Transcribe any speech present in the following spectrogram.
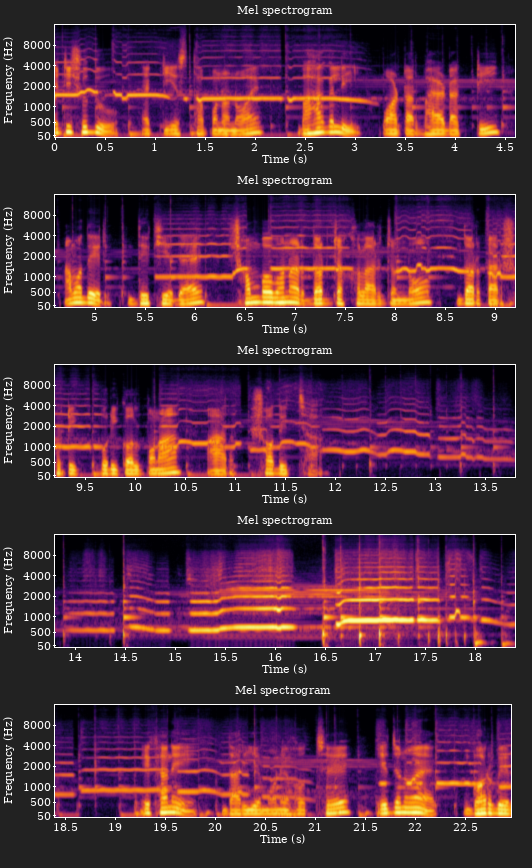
এটি শুধু একটি স্থাপনা নয়, বাহাগালি ওয়াটার ভায়াডাকটি আমাদের দেখিয়ে দেয় সম্ভাবনার দরজা খোলার জন্য দরকার সঠিক পরিকল্পনা আর সদিচ্ছা। এখানে দাঁড়িয়ে মনে হচ্ছে এ যেন এক গর্বের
